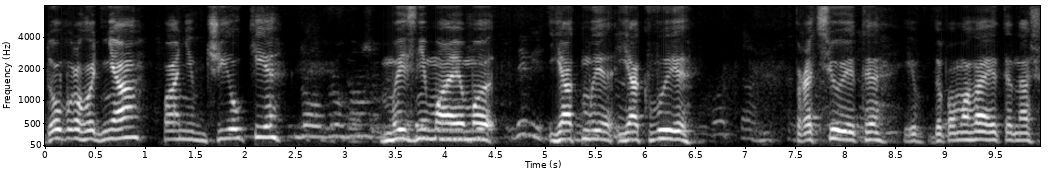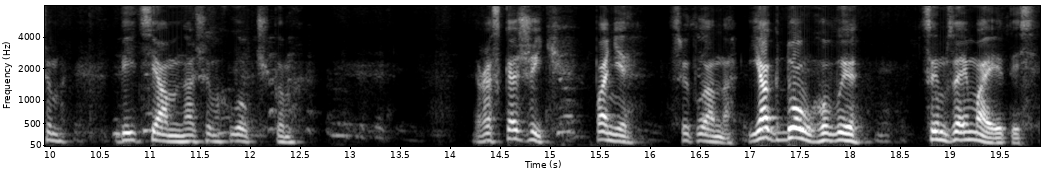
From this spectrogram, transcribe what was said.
Доброго дня, пані бджілки. Доброго. Ми знімаємо, як, ми, як ви працюєте і допомагаєте нашим бійцям, нашим хлопчикам. Розкажіть, пані Світлана, як довго ви цим займаєтесь?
